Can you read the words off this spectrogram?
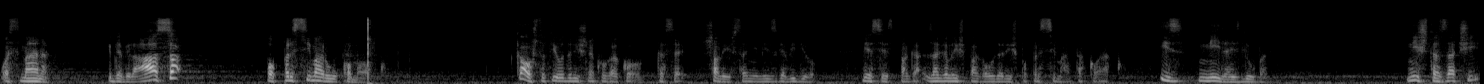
Osmana. I da bila asa po prsima rukom ovako. Kao što ti udariš nekoga ko, kad se šališ sa njim izga vidio mjesec pa ga zagrliš, pa ga udariš po prsima tako onako. Iz milja, iz ljubavi. Ništa znači,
